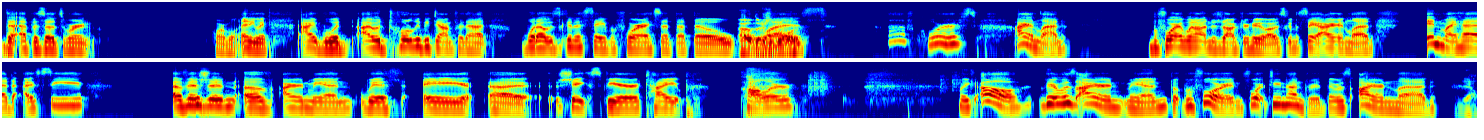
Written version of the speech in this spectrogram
The episodes weren't horrible. Anyway, I would I would totally be down for that. What I was gonna say before I said that though Oh, there's more? was of course Iron Lad. Before I went on to Doctor Who, I was gonna say Iron Lad. In my head, I see a vision of Iron Man with a uh, Shakespeare type collar. like, oh, there was Iron Man, but before in 1400 there was Iron Lad Yeah.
